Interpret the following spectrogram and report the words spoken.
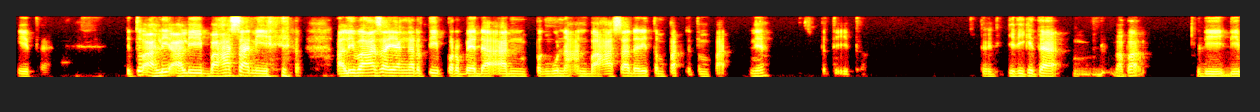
gitu itu ahli-ahli bahasa nih, ahli bahasa yang ngerti perbedaan penggunaan bahasa dari tempat ke tempat, ya seperti itu. Jadi kita bapak di, di,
